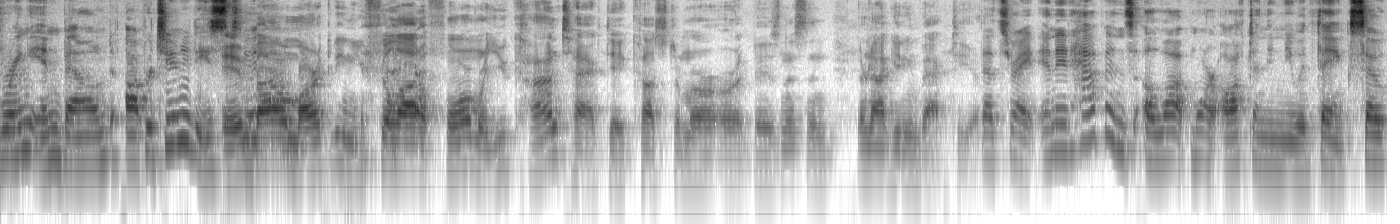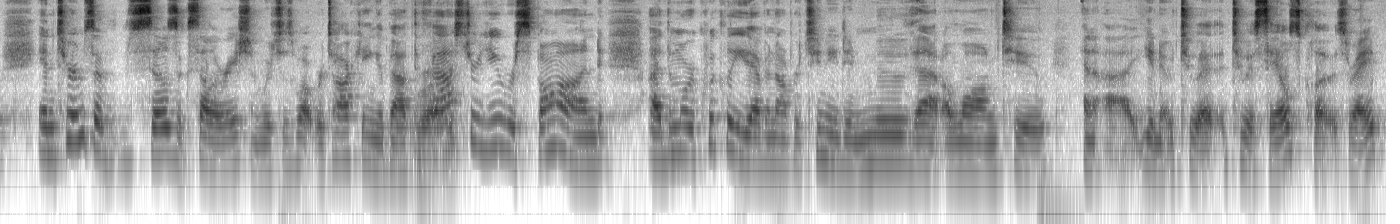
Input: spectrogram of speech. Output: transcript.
bring inbound opportunities to Inbound marketing, you fill out a form or you contact a customer or a business and they're not getting back to you. That's right. And it happens a lot more often than you would think. So, in terms of sales acceleration, which is what we're talking about, the Right. faster you respond, uh, the more quickly you have an opportunity to move that along to an uh, you know to a to a sales close, right?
